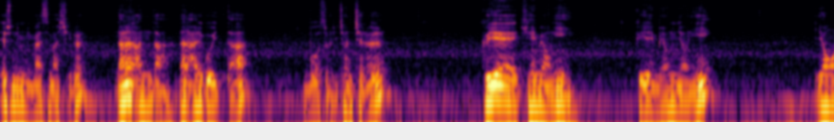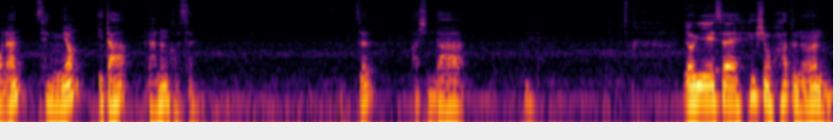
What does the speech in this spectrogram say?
예수님이 말씀하시기를 나는 안다, 난 알고 있다. 무엇을? 전체를 그의 계명이, 그의 명령이 영원한 생명이다라는 것을 아신다. 여기에서의 핵심 화두는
